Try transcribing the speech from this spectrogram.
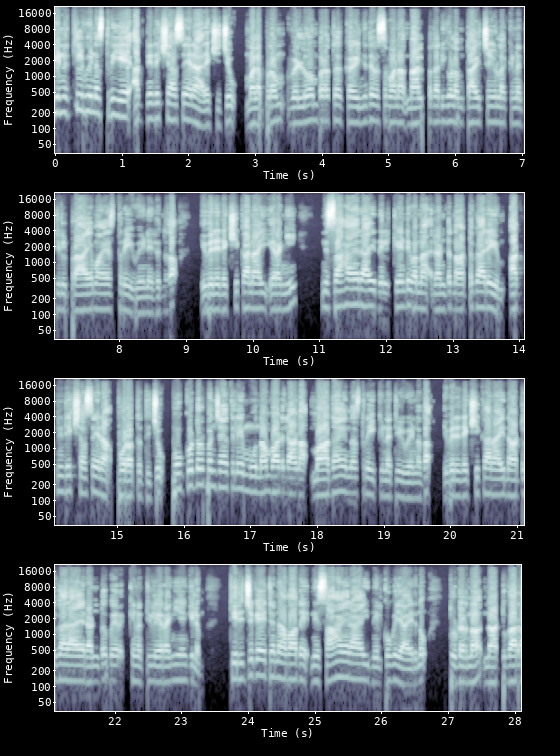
കിണറ്റിൽ വീണ സ്ത്രീയെ അഗ്നിരക്ഷാസേന രക്ഷിച്ചു. മലപ്പുറം വെള്ളുവമ്പുറത്ത് കഴിഞ്ഞ ദിവസമാണ് നാൽപ്പതടിയോളം താഴ്ചയുള്ള കിണറ്റിൽ പ്രായമായ സ്ത്രീ വീണിരുന്നത്. ഇവരെ രക്ഷിക്കാനായി ഇറങ്ങി നിസ്സഹായരായി നിൽക്കേണ്ടി വന്ന രണ്ട് നാട്ടുകാരെയും അഗ്നിരക്ഷാസേന പുറത്തെത്തിച്ചു. പൂക്കോട്ടൂർ പഞ്ചായത്തിലെ മൂന്നാം വാർഡിലാണ് മാത എന്ന സ്ത്രീ കിണറ്റിൽ വീണത്. ഇവരെ രക്ഷിക്കാനായി നാട്ടുകാരായ രണ്ടുപേർ കിണറ്റിൽ ഇറങ്ങിയെങ്കിലും തിരിച്ചു കയറ്റാനാവാതെ നിസ്സഹായരായി നിൽക്കുകയായിരുന്നു. തുടർന്ന് നാട്ടുകാർ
